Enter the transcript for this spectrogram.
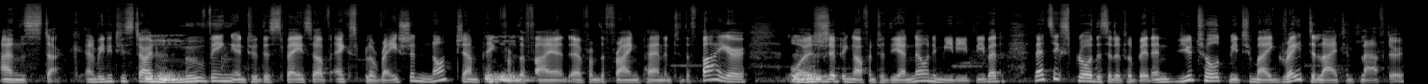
unstuck and we need to start mm-hmm. moving into the space of exploration not jumping mm-hmm. from the mm-hmm. fire uh, from the frying pan into the fire or mm-hmm. shipping off into the unknown immediately but let's explore this a little bit and you told me to my great delight and laughter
